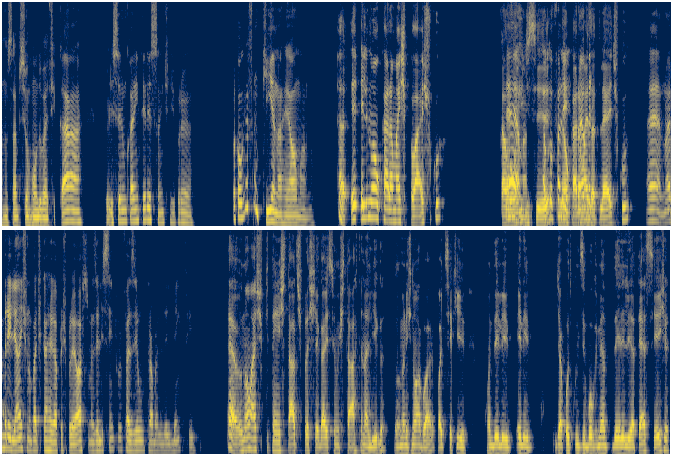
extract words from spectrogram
Não sabe se o Rondo vai ficar. Então ele seria um cara interessante para para qualquer franquia, na real, mano. É, ele não é o cara mais plástico. Tá é, longe mano, de ser. É o que eu falei. Não é o cara é mais atlético. É, não é brilhante, não vai te carregar para os playoffs, mas ele sempre vai fazer o trabalho dele bem feito. É, eu não acho que tenha status para chegar a ser um starter na liga, pelo menos não agora. Pode ser que quando ele, ele, de acordo com o desenvolvimento dele, ele até seja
